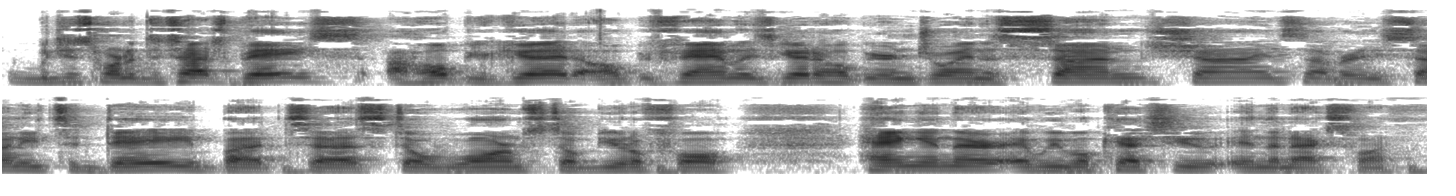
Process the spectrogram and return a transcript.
we just wanted to touch base. I hope you're good. I hope your family's good. I hope you're enjoying the sunshine. It's not very sunny today, but uh, still warm, still beautiful. Hang in there, and we will catch you in the next one.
